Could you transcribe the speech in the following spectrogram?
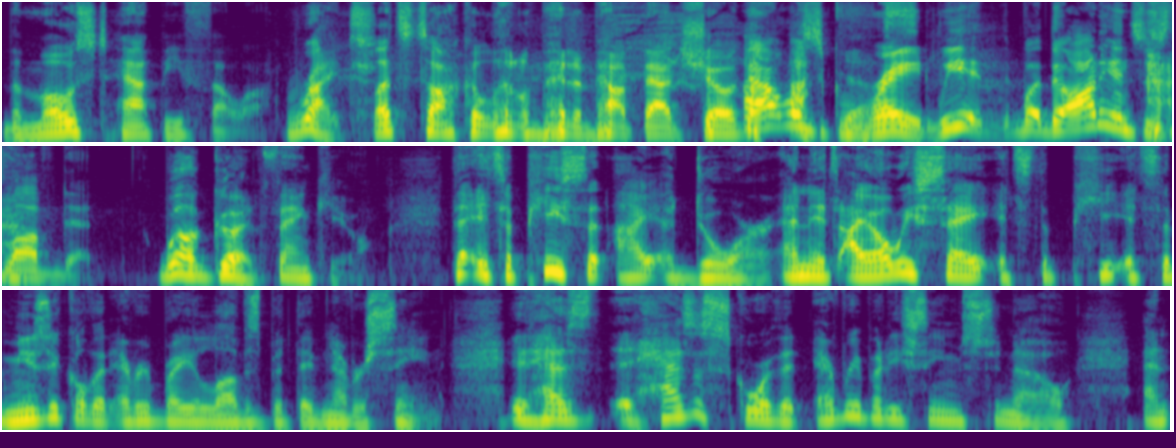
the most happy fella. Right. Let's talk a little bit about that show. That was great. We the audiences loved it. Well, good. Thank you. It's a piece that I adore, and it's I always say it's the it's the musical that everybody loves but they've never seen. It has it has a score that everybody seems to know, and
